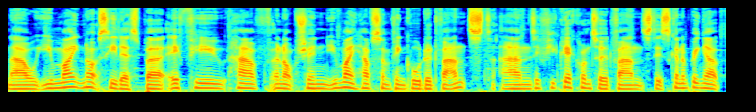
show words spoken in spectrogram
Now, you might not see this, but if you have an option, you might have something called advanced. And if you click onto advanced, it's going to bring up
